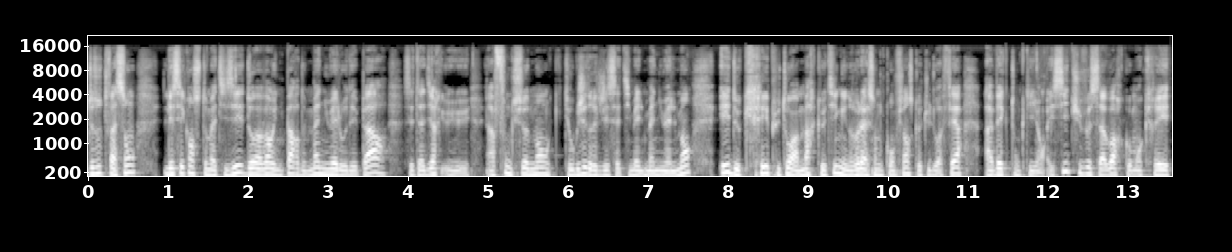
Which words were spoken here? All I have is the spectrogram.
de toute façon, les séquences automatisées doivent avoir une part de manuel au départ, c'est-à-dire un fonctionnement, tu es obligé de rédiger cet email manuellement et de créer plutôt un marketing, une relation de confiance que tu dois faire avec ton client. Et si tu veux savoir comment créer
